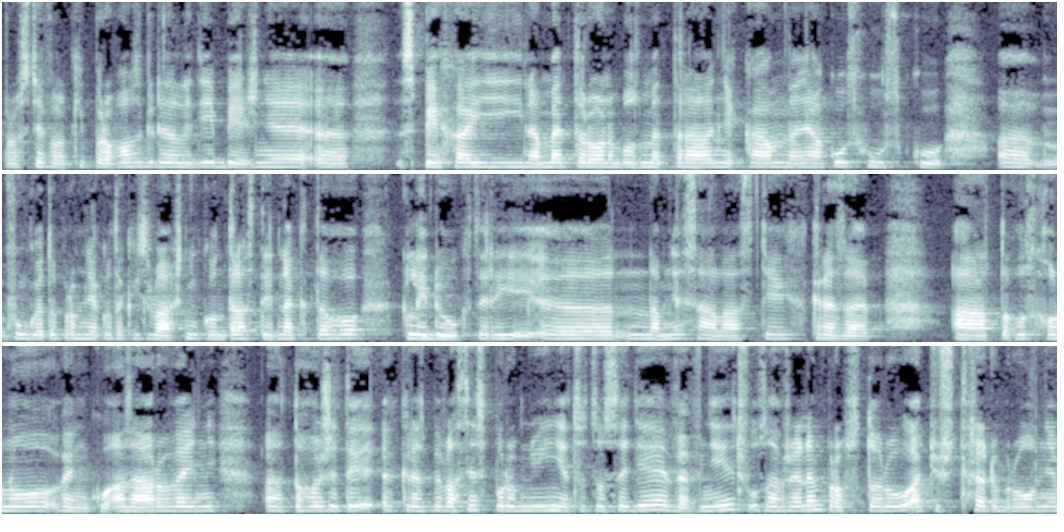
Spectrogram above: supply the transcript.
prostě velký provoz, kde lidi běžně spěchají na metro nebo z metra někam na nějakou schůzku. Funguje to pro mě jako takový zvláštní kontrast jednak toho klidu, který na mě sálá z těch krezeb a toho schonu venku a zároveň eh, toho, že ty kresby vlastně spodobňují něco, co se děje vevnitř v uzavřeném prostoru, ať už teda dobrovolně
